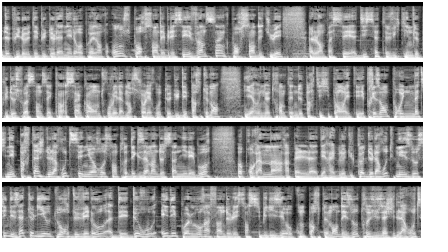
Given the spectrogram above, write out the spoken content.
Depuis le début de l'année, ils représentent 11% des blessés et 25% des tués. L'an passé, 17 victimes de plus de 65 ans ont trouvé la mort sur les routes du département. Hier, une trentaine de participants étaient présents pour une matinée partage de la route senior au centre d'examen de Saint-Denis-les-Bourgs. Au programme, un rappel des règles du code de la route, mais aussi des ateliers autour du vélo, des deux roues et des poids lourds afin de les sensibiliser au comportement des autres usagers de la route.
